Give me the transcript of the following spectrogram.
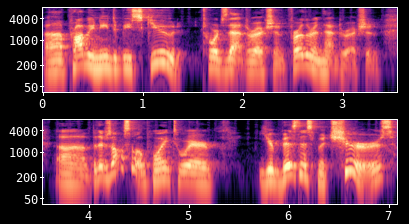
uh, probably need to be skewed towards that direction, further in that direction. Uh, but there's also a point to where your business matures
